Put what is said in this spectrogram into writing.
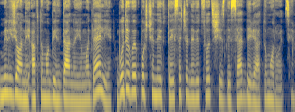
Мільйонний автомобіль даної моделі буде випущений в 1969 році.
